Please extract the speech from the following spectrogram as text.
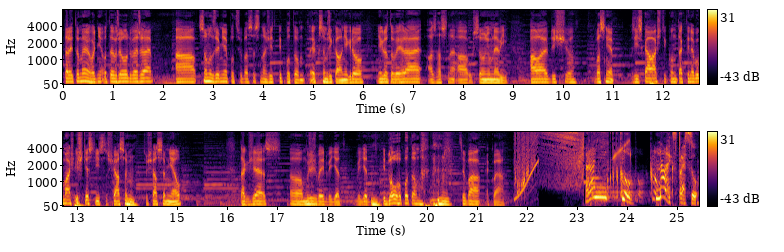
tady to mi hodně otevřelo dveře a samozřejmě je potřeba se snažit i potom. Jak jsem říkal, někdo, někdo to vyhraje a zhasne a už se o něm neví. Ale když uh, vlastně získáváš ty kontakty, nebo máš i štěstí, což já jsem, Hmm. hmm. což já jsem měl, takže uh, můžeš být vidět, vidět hmm. i dlouho potom, Mhm. třeba jako já. Ranní klub na Expressu.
